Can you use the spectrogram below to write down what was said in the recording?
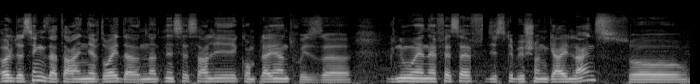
all the things that are in F-Droid are not necessarily compliant with uh, GNU and FSF distribution guidelines. So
